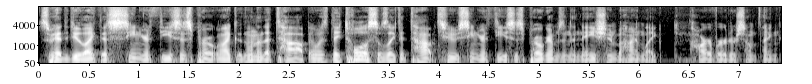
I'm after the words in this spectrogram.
so we had to do like this senior thesis program, like one of the top. It was they told us it was like the top two senior thesis programs in the nation, behind like Harvard or something,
